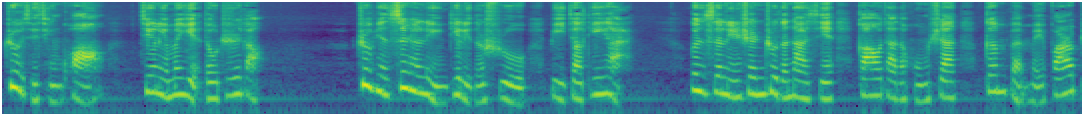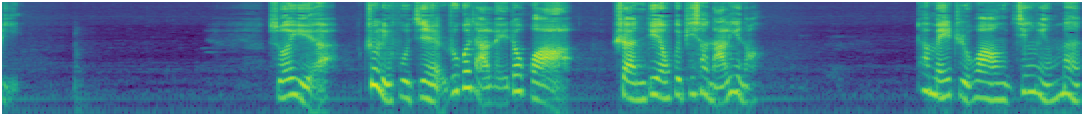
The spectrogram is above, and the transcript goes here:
这些情况，精灵们也都知道。这片私人领地里的树比较低矮，跟森林深处的那些高大的红杉根本没法比。所以，这里附近如果打雷的话，闪电会劈向哪里呢？他没指望精灵们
